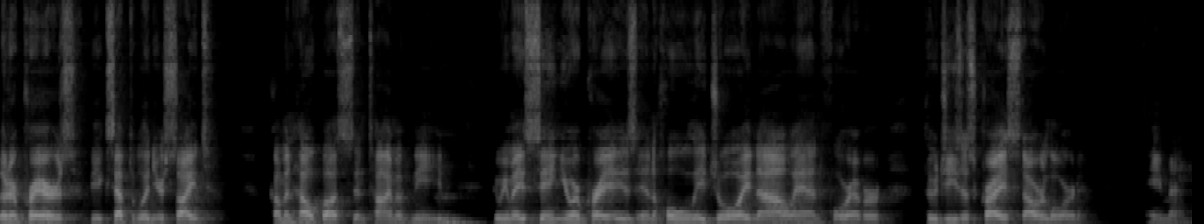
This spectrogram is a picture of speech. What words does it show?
Let our prayers be acceptable in your sight. Come and help us in time of need, that we may sing your praise in holy joy now and forever. Through Jesus Christ our Lord. Amen.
